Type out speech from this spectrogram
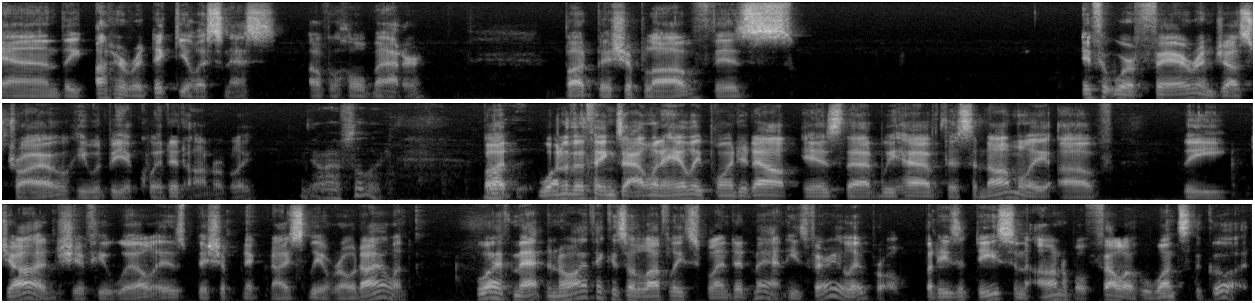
and the utter ridiculousness of the whole matter. But Bishop Love is if it were a fair and just trial, he would be acquitted honorably. Yeah, absolutely. But well, one of the things Alan Haley pointed out is that we have this anomaly of the judge, if you will, is Bishop Nick Knisely of Rhode Island, who I've met and who I think is a lovely, splendid man. He's very liberal, but he's a decent, honorable fellow who wants the good.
